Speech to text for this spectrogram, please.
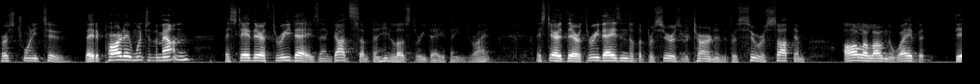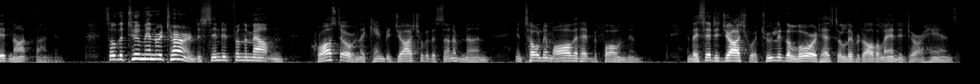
Verse 22. They departed, went to the mountain. They stayed there three days. And God's something, He loves three day things, right? They stayed there three days until the pursuers returned, and the pursuers sought them all along the way, but did not find them. So the two men returned, descended from the mountain, crossed over, and they came to Joshua the son of Nun, and told him all that had befallen them. And they said to Joshua, Truly the Lord has delivered all the land into our hands,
